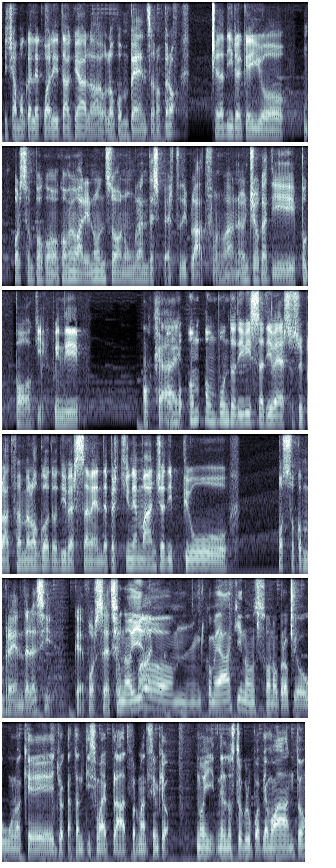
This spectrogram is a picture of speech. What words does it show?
diciamo che le qualità che ha lo, lo compensano. Però c'è da dire che io, forse un po' co- come Mario, non sono un grande esperto di platform. ma Ne ho giocati po- pochi, quindi ok. ho un, ho un- ho un punto di vista diverso sui platform, me lo godo diversamente. Per chi ne mangia di più, posso comprendere, sì, che forse è Sì, no, io mh, come Aki non sono proprio uno che gioca tantissimo ai platform. Ad esempio, noi nel nostro gruppo abbiamo Anto,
